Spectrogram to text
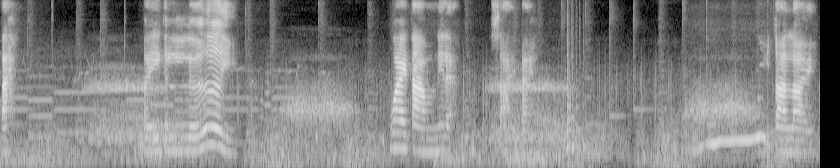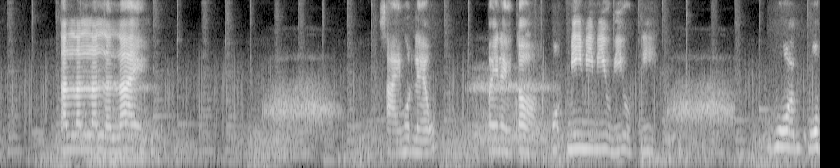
ไป ไปกันเลยว่ายตามนี่แหละ สายไปอุ้ยตาลายตาละละละลายสายหมดแล้ว ไปไหนต่อ มีมีมีอยู่มีอยู่นี่ วอนวอน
